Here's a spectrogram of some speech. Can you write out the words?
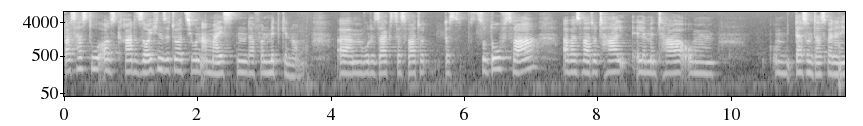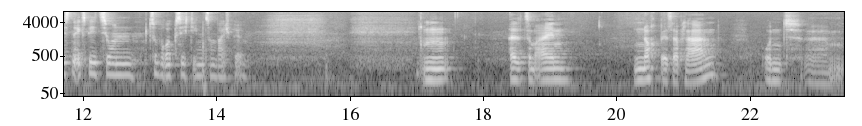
was hast du aus gerade solchen Situationen am meisten davon mitgenommen? Ähm, wo du sagst, das war das so doof es war, aber es war total elementar, um, um das und das bei der nächsten Expedition zu berücksichtigen, zum Beispiel. Also zum einen noch besser planen und ähm,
